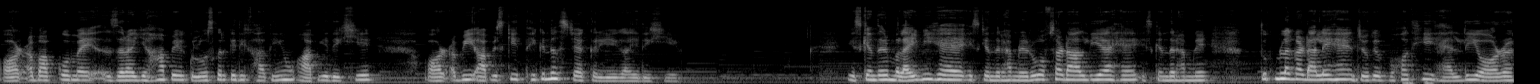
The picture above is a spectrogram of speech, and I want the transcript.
और अब आपको मैं ज़रा यहाँ पे क्लोज़ करके दिखाती हूँ, आप ये देखिए। और अभी आप इसकी थिकनेस चेक करिएगा, ये देखिए। इसके अंदर मलाई भी है, इसके अंदर हमने रू अफ़सा डाल दिया है, इसके अंदर हमने तुकमलंगा डाले हैं, जो कि बहुत ही हेल्दी और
